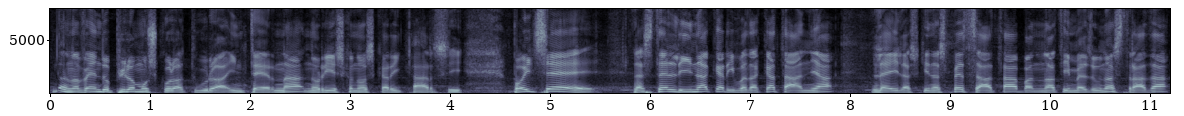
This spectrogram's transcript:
non avendo più la muscolatura interna non riescono a scaricarsi. Poi c'è la stellina che arriva da Catania, lei la schiena spezzata, abbandonata in mezzo a una strada,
